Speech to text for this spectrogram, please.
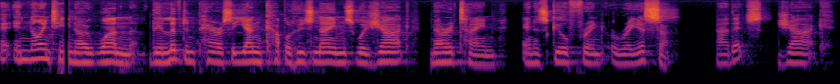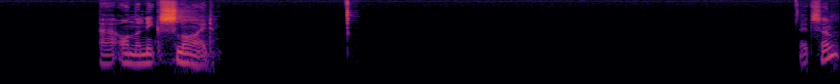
In 1901, there lived in Paris a young couple whose names were Jacques Maritain and his girlfriend Raissa. Uh, that's Jacques uh, on the next slide. That's him.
